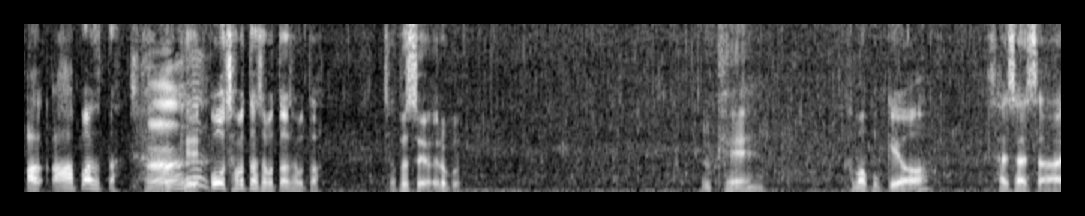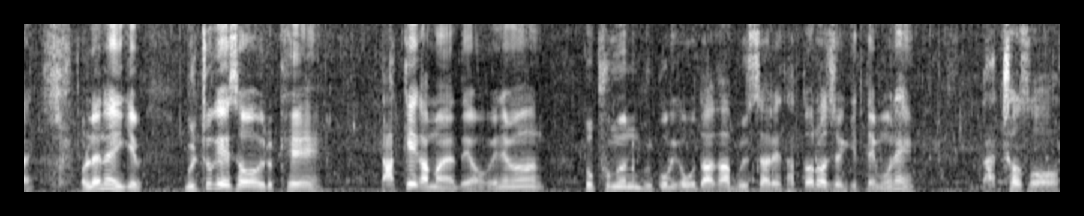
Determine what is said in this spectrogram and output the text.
아 아, 빠졌다. 자, 이렇게. 오 잡았다 잡았다 잡았다. 잡혔어요 여러분. 이렇게 감아 볼게요. 살살살. 원래는 이게 물 쪽에서 이렇게 낮게 감아야 돼요. 왜냐면 높으면 물고기가 오다가 물살에 다 떨어지기 때문에 낮춰서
